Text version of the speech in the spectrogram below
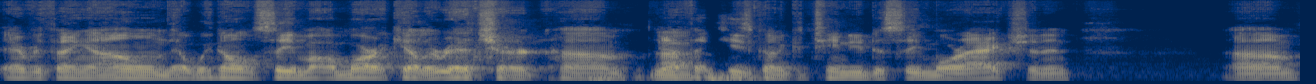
everything I own that we don't see Omari Kelly redshirt. Um, yeah. I think he's going to continue to see more action, and um,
